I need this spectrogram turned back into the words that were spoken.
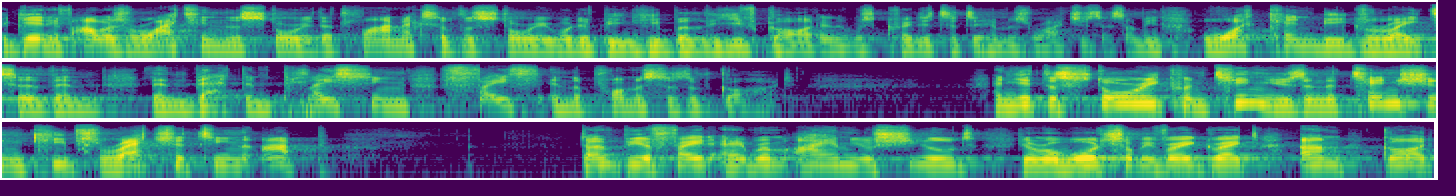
Again, if I was writing this story, the climax of the story would have been he believed God and it was credited to him as righteousness. I mean, what can be greater than, than that, than placing faith in the promises of God? And yet the story continues and the tension keeps ratcheting up. Don't be afraid, Abram. I am your shield. Your reward shall be very great. Um, God,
